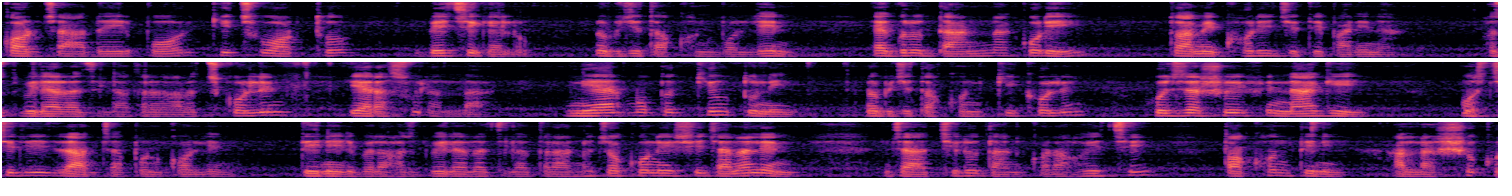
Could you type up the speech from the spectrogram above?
কর্য আদায়ের পর কিছু অর্থ বেঁচে গেল। নবীজি তখন বললেন এগুলো দান না করে তো আমি ঘরে যেতে পারি না। হজবিল্লা রাজিল্লাহ তালা আলোচ করলেন, ইয়া রাসুল আল্লাহ নেয়ার মতো কেউ তো নেই। নবীজি তখন কি করলেন? হুজরা শরীফে না গিয়ে মসজিদে রাত যাপন করলেন। দিনের বেলা হজবিল্লা রাজিল্লাহ তালাহ যখন এসে জানালেন যা ছিল দান করা হয়েছে, তখন তিনি আল্লাহর শুক্র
